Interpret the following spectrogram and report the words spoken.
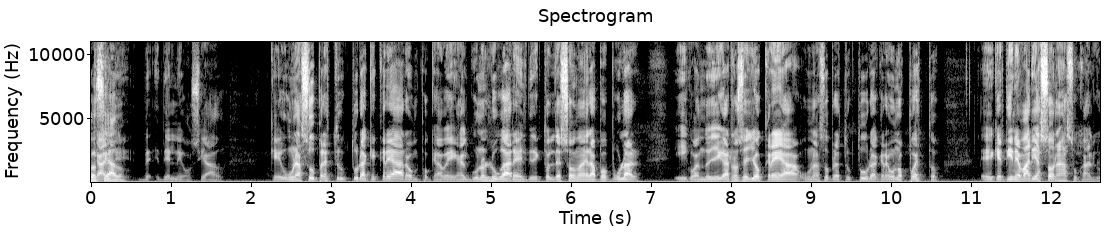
alcaldes negociado. de- del negociado. Que una superestructura que crearon, porque en algunos lugares el director de zona era popular, y cuando llega Rosselló crea una superestructura, crea unos puestos eh, que tiene varias zonas a su cargo.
